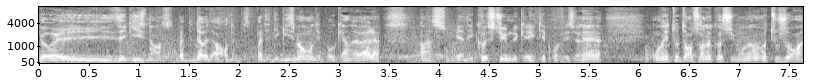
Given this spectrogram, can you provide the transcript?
Ouais, ils se déguisent, non, c'est pas, pas des déguisements, on n'est pas au carnaval, hein, ce sont bien des costumes de qualité professionnelle. On est tout le temps sur nos costumes, on a toujours,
